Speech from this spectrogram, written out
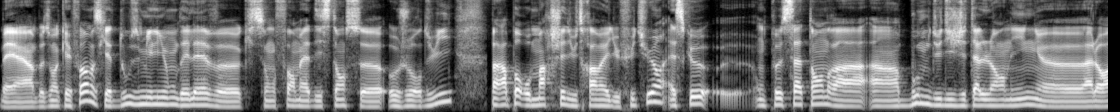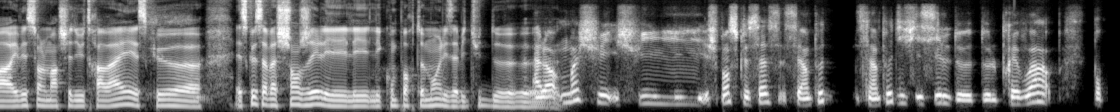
Mais un besoin qui est fort parce qu'il y a 12 millions d'élèves euh, qui sont formés à distance euh, aujourd'hui. Par rapport au marché du travail du futur, est-ce que euh, on peut s'attendre à, un boom du digital learning à leur arrivée sur le marché du travail? Est-ce que est-ce que ça va changer les, les, les, comportements et les habitudes de Alors moi je suis je suis je pense que ça c'est un peu c'est un peu difficile de, de le prévoir pour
